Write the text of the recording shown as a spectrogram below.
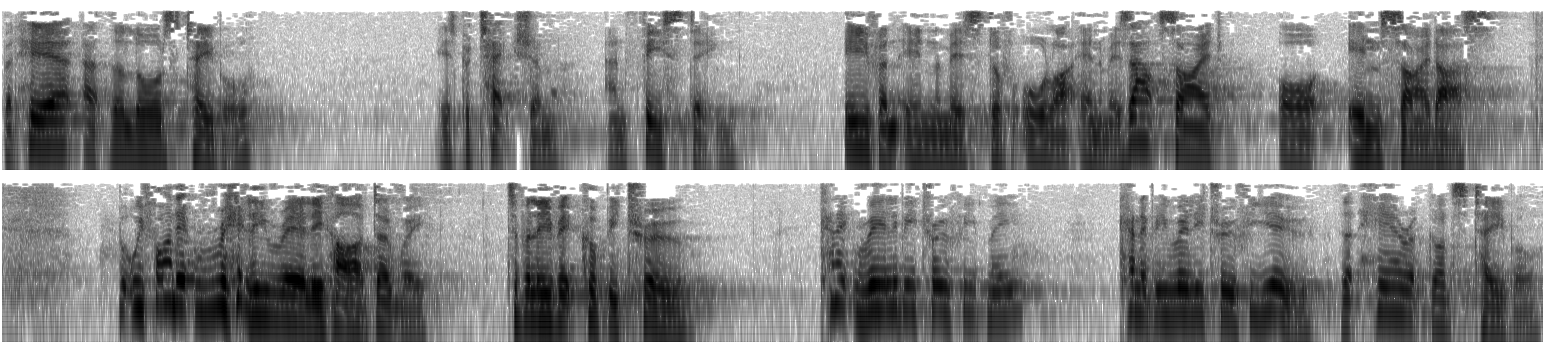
But here at the Lord's table is protection and feasting, even in the midst of all our enemies, outside or inside us. But we find it really, really hard, don't we, to believe it could be true. Can it really be true for me? Can it be really true for you that here at God's table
